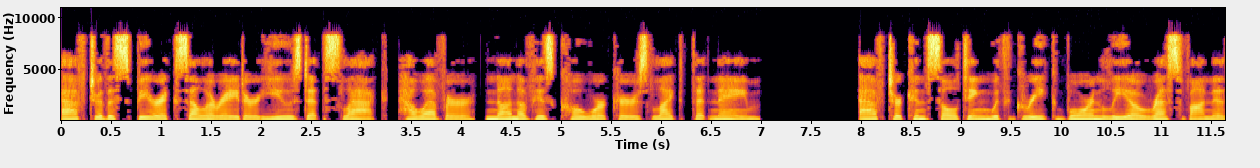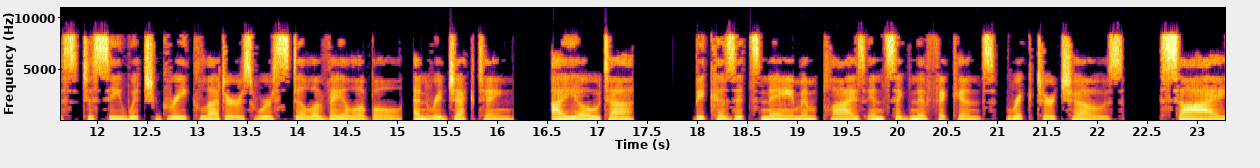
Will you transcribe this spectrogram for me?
after the SPEAR accelerator used at SLAC, however, none of his coworkers liked that name. After consulting with Greek-born Leo Resvanis to see which Greek letters were still available, and rejecting iota because its name implies insignificance, Richter chose psi,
